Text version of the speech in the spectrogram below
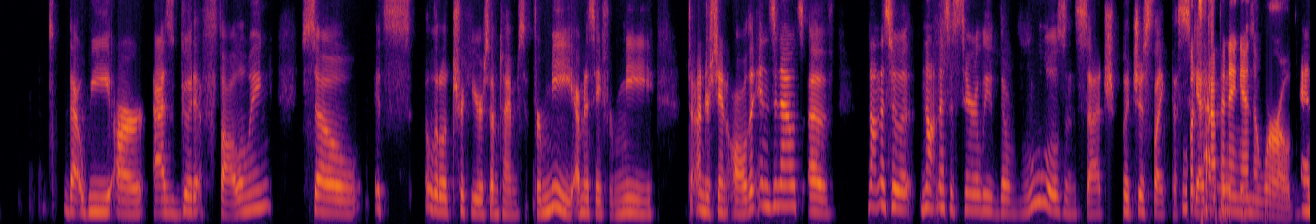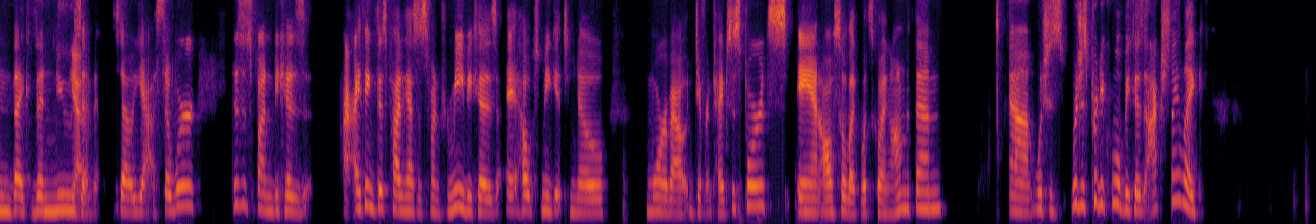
that we are as good at following so it's a little trickier sometimes for me i'm going to say for me to understand all the ins and outs of not necessarily not necessarily the rules and such but just like the what's happening in the world. and like the news Yeah. of it so yeah so we're this is fun because I think this podcast is fun for me because it helps me get to know more about different types of sports and also like what's going on with them, uh, which is which is pretty cool because actually like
